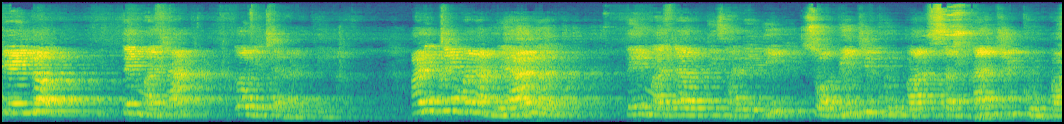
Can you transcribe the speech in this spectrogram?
गेलं ते माझ्या अविचारात. गेलं आणि जे मला मिळालं ते माझ्यावरती झालेली स्वामींची कृपा संतांची कृपा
